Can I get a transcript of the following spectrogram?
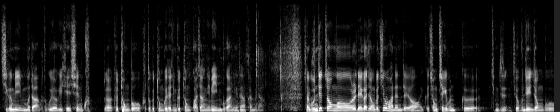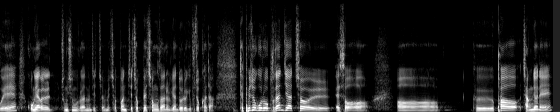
지금의 임무다. 그리고 여기 계신 국, 어, 교통부, 국토교통부 대중교통과장님의 임무가 아니라 생각합니다. 저는 문제점을 네 가지 정도 찍어봤는데요. 그 정책의 문, 그 지금 저 문재인 정부의 공약을 중심으로 한 문제점의 첫 번째 적폐 청산을 위한 노력이 부족하다. 대표적으로 부산 지하철에서 어그 파 작년에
